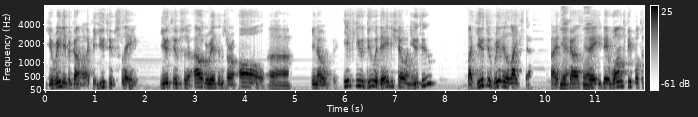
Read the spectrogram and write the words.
you really become like a YouTube slave. YouTube's algorithms are all, uh, you know, if you do a daily show on YouTube, like YouTube really likes that, right? Yeah, because yeah. they they want people to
